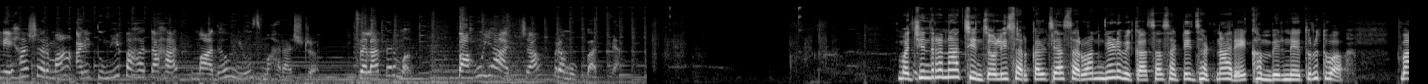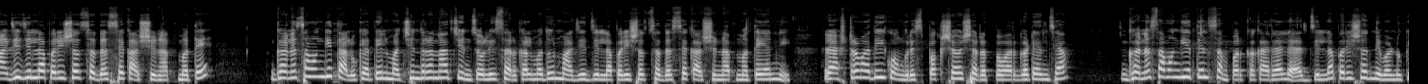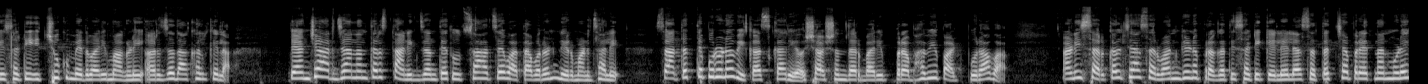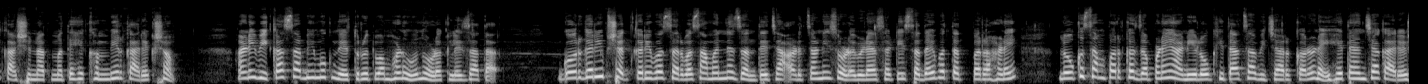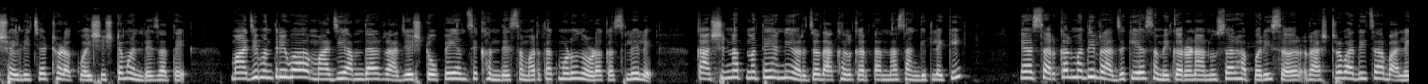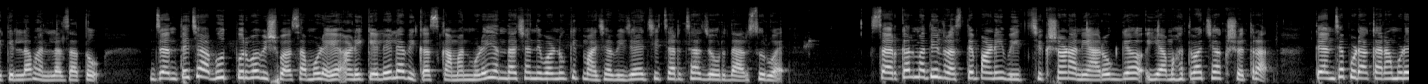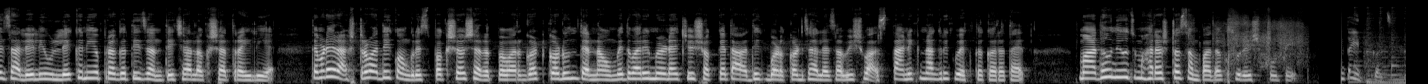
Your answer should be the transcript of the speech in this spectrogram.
मी नेहा शर्मा आणि तुम्ही पाहत आहात माधव न्यूज महाराष्ट्र. चला तर मग पाहूया आजच्या प्रमुख बातम्या. मच्छिंद्रनाथ चिंचोली सर्कलच्या सर्वांगीण विकासासाठी झटणारे खंबीर नेतृत्व. माजी जिल्हा परिषद सदस्य काशीनाथ मते. घनसावंगी तालुक्यातील मच्छिंद्रनाथ चिंचोली सर्कलमधून माजी जिल्हा परिषद सदस्य काशीनाथ मते यांनी राष्ट्रवादी काँग्रेस पक्ष शरद पवार गट यांच्या घनसावंगी येथील संपर्क कार्यालयात जिल्हा परिषद निवडणुकीसाठी इच्छुक उमेदवारी मागणी अर्ज दाखल केला. त्यांच्या अर्जानंतर स्थानिक जनतेत उत्साहाचे वातावरण निर्माण झाले. सातत्यपूर्ण विकास कार्य शासन दरबारी प्रभावी पाठपुरावा आणि सर्कलच्या सर्वांगीण प्रगतीसाठी केलेल्या सततच्या प्रयत्नांमुळे काशीनाथ मते हे खंबीर कार्यक्षम आणि विकासाभिमुख नेतृत्व म्हणून ओळखले जातात. गोरगरीब शेतकरी व सर्वसामान्य जनतेच्या अडचणी सोडविण्यासाठी सदैव तत्पर राहणे लोकसंपर्क जपणे आणि लोकहिताचा विचार करणे हे त्यांच्या कार्यशैलीचे ठळक वैशिष्ट्य मानले जाते. माजी मंत्री व माजी आमदार राजेश टोपे यांचे खंदे समर्थक म्हणून ओळख असलेले काशीनाथ मते यांनी अर्ज दाखल करताना सांगितले की या सर्कलमधील राजकीय समीकरणानुसार हा परिसर राष्ट्रवादीचा बालेकिल्ला मानला जातो. जनतेच्या अभूतपूर्व विश्वासामुळे आणि केलेल्या विकास कामांमुळे यंदाच्या निवडणुकीत माझ्या विजयाची चर्चा जोरदार सुरू आहे. सर्कलमधील रस्ते पाणी वीज शिक्षण आणि आरोग्य या महत्त्वाच्या क्षेत्रात त्यांच्या पुढाकारामुळे झालेली उल्लेखनीय प्रगती जनतेच्या लक्षात राहिली आहे. त्यामुळे राष्ट्रवादी काँग्रेस पक्ष शरद पवार गटकडून त्यांना उमेदवारी मिळण्याची शक्यता अधिक बळकट झाल्याचा विश्वास स्थानिक नागरिक व्यक्त करत आहेत. माधव न्यूज महाराष्ट्र संपादक सुरेश पोटे. इतकंच.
